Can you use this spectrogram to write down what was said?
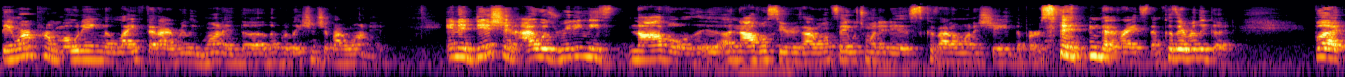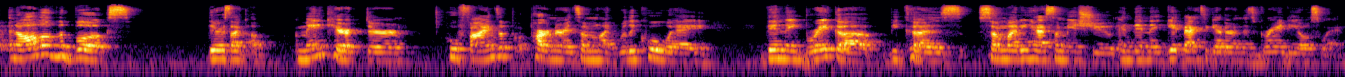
they weren't promoting the life that I really wanted, the, the relationship I wanted. In addition, I was reading these novels, a novel series. I won't say which one it is because I don't want to shade the person that writes them because they're really good. But in all of the books, there's like a, a main character who finds a partner in some like really cool way then they break up because somebody has some issue and then they get back together in this grandiose way.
